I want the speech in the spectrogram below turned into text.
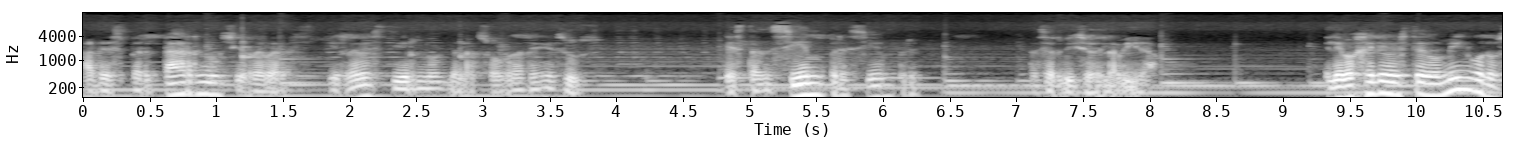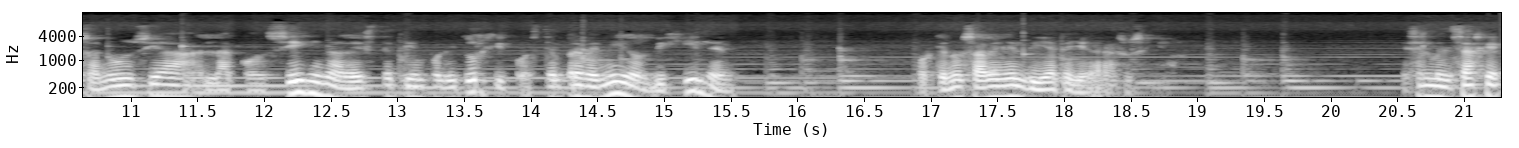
a despertarnos y revestirnos de las obras de Jesús, que están siempre, siempre al servicio de la vida. El Evangelio de este domingo nos anuncia la consigna de este tiempo litúrgico. Estén prevenidos, vigilen, porque no saben el día que llegará su Señor. Es el mensaje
